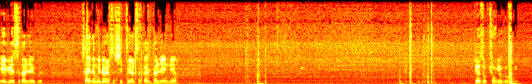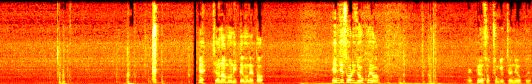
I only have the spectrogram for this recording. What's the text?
ABS 달려 있고요. 사이드미러에서 시트 열선까지 달려있네요. 변속 충격 없고요. 네 전화 문의 때문에 또 엔진 소리 좋고요. 네, 변속 충격 전혀 없고요.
